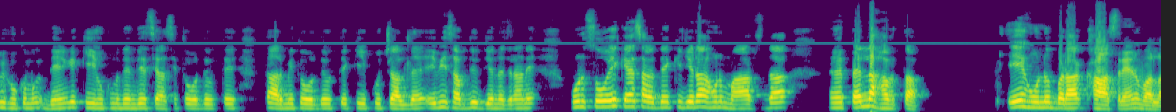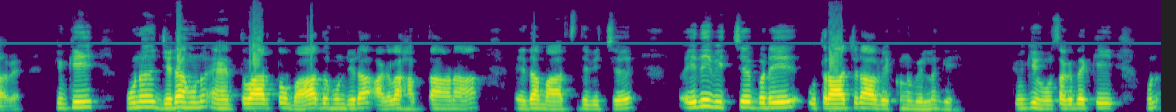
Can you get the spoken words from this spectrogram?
ਵੀ ਹੁਕਮ ਦੇਣਗੇ, ਕੀ ਹੁਕਮ ਦਿੰਦੇ ਸਿਆਸੀ ਤੌਰ ਦੇ ਉੱਤੇ, ਧਾਰਮਿਕ ਤੌਰ ਦੇ ਉੱਤੇ, ਕੀ ਕੁਝ ਚੱਲਦਾ ਹੈ, ਇਹ ਵੀ ਸਭ ਦੀ ਉੱਚੀਆਂ ਨਜ਼ਰਾਂ ਨੇ। ਹੁਣ ਸੋ ਇਹ ਕਹਿ ਸਕਦੇ ਹਾਂ ਕਿ ਜਿਹੜਾ ਹੁਣ ਮਾਰਚ ਦਾ ਪਹਿਲਾ ਹਫਤਾ, ਇਹ ਹੁਣ ਬੜਾ ਖਾਸ ਰਹਿਣ ਵਾਲਾ ਹੈ ਕਿਉਂਕਿ ਹੁਣ ਜਿਹੜਾ ਹੁਣ ਐਤਵਾਰ ਤੋਂ ਬਾਅਦ ਹੁਣ ਜਿਹੜਾ ਅਗਲਾ ਹਫਤਾ ਆਣਾ ਇਹਦਾ ਮਾਰਚ ਦੇ ਵਿੱਚ, ਇਹਦੇ ਵਿੱਚ ਬੜੇ ਉਤਰਾਅ ਚੜਾਅ ਵੇਖਣ ਨੂੰ ਮਿਲਣਗੇ। ਕਿਉਂਕਿ ਹੋ ਸਕਦਾ ਕਿ ਹੁਣ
